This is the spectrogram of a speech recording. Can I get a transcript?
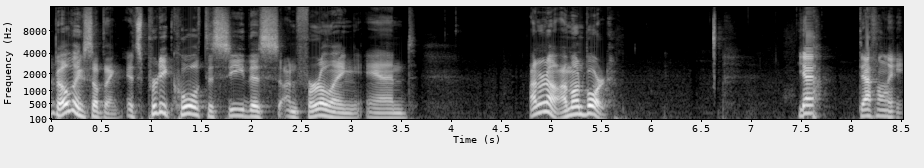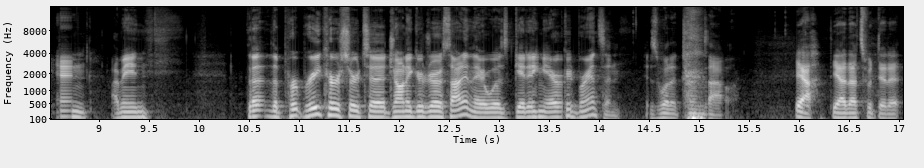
building something. It's pretty cool to see this unfurling, and I don't know. I'm on board. Yeah, definitely. And I mean, the the precursor to Johnny Gaudreau signing there was getting Erik Gudbranson, is what it turns out. Yeah, yeah, that's what did it.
